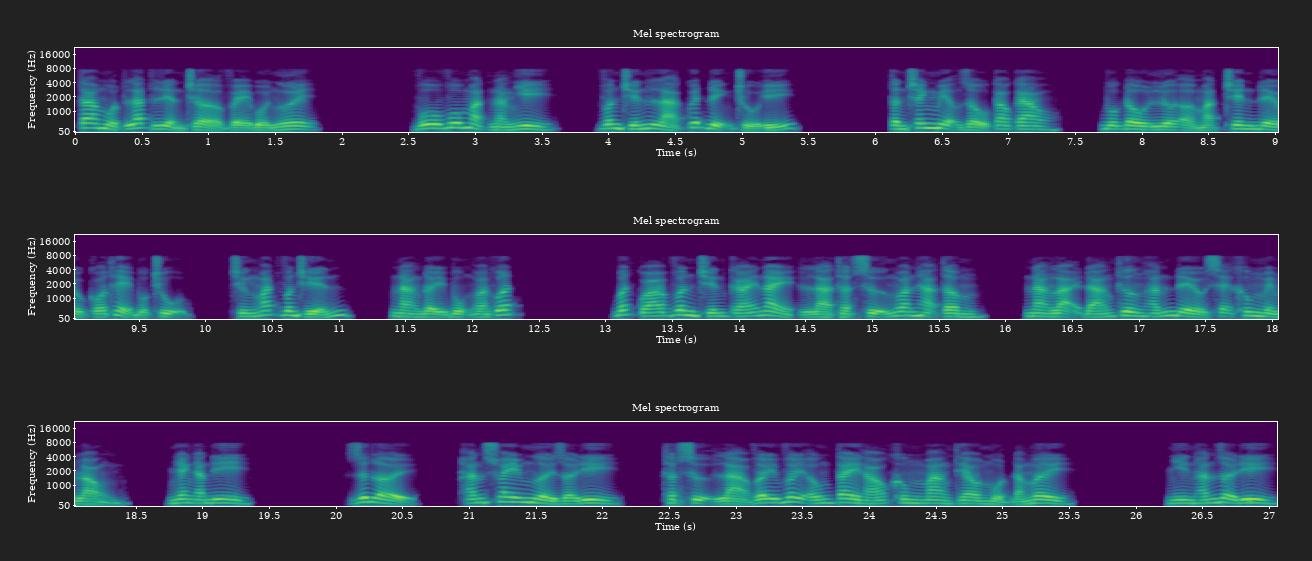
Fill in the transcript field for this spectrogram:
ta một lát liền trở về bồi ngươi. Vô vô mặt nàng nhi, Vân Chiến là quyết định chủ ý. Tần tranh miệng dầu cao cao, buộc đầu lừa ở mặt trên đều có thể buộc trụ, trừng mắt Vân Chiến, nàng đầy bụng ngoan khuất. Bất quá Vân Chiến cái này là thật sự ngoan hạ tâm, nàng lại đáng thương hắn đều sẽ không mềm lòng, nhanh ăn đi. Dứt lời, hắn xoay người rời đi, thật sự là vây vây ống tay háo không mang theo một đám mây. Nhìn hắn rời đi,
